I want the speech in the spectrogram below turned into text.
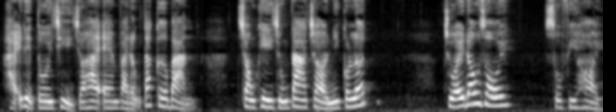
Hãy để tôi chỉ cho hai em vài động tác cơ bản. Trong khi chúng ta chờ Nicholas. Chú ấy đâu rồi? Sophie hỏi.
